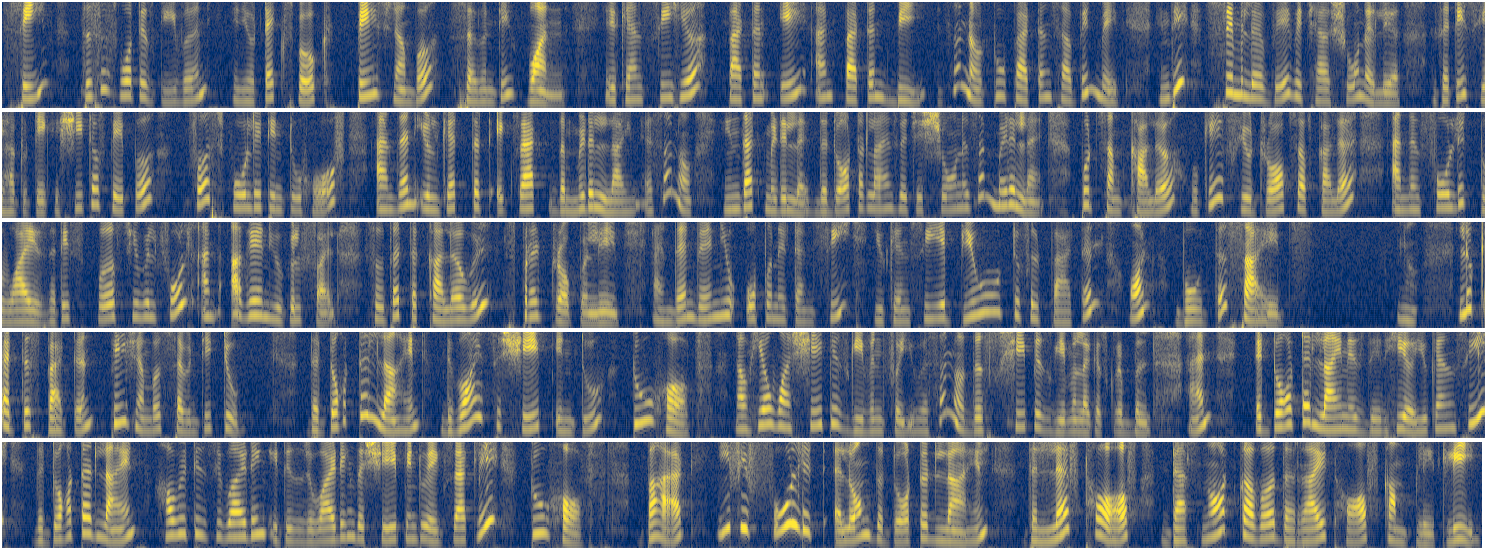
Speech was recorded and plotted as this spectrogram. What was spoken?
See, this is what is given in your textbook, page number 71. You can see here pattern A and pattern B. So now two patterns have been made in the similar way which I have shown earlier. That is, you have to take a sheet of paper, first fold it into half and then you'll get that exact the middle line. Yes or no? In that middle line the dotted lines which is shown is the middle line. Put some color okay few drops of color and then fold it twice. That is first you will fold and again you will fold so that the color will spread properly. And then when you open it and see you can see a beautiful pattern on both the sides. Now Look at this pattern, page number 72. The dotted line divides the shape into two halves. Now here one shape is given for you. Yes or no? This shape is given like a scribble and a dotted line is there here. You can see the dotted line how it is dividing. It is dividing the shape into exactly two halves. But if you fold it along the dotted line, the left half does not cover the right half completely.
